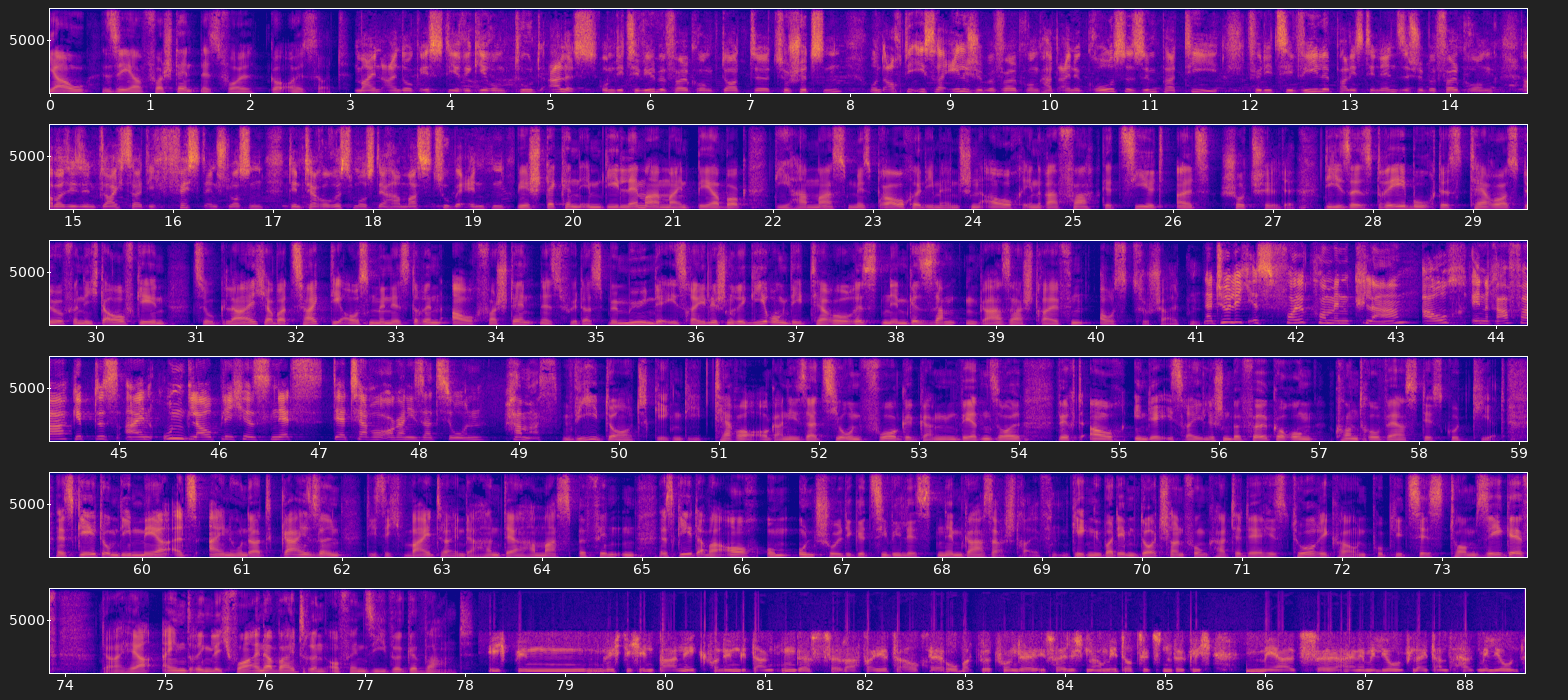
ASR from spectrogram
sehr verständnisvoll geäußert. Mein Eindruck ist, die Regierung tut alles, um die Zivilbevölkerung dort äh, zu schützen. Und auch die israelische Bevölkerung hat eine große Sympathie für die zivile palästinensische Bevölkerung. Aber sie sind gleichzeitig fest entschlossen, den Terrorismus der Hamas Hamas zu beenden. Wir stecken im Dilemma, meint Baerbock. Die Hamas missbrauche die Menschen auch in Rafah gezielt als Schutzschilde. Dieses Drehbuch des Terrors dürfe nicht aufgehen. Zugleich aber zeigt die Außenministerin auch Verständnis für das Bemühen der israelischen Regierung, die Terroristen im gesamten Gazastreifen auszuschalten. Natürlich ist vollkommen klar, auch in Rafah gibt es ein unglaubliches Netz der Terrororganisation Hamas. Wie dort gegen die Terrororganisation vorgegangen werden soll, wird auch in der israelischen Bevölkerung kontrovers diskutiert. Es geht um die mehr als 100 Geiseln, die sich weiter in der Hand der Hamas befinden. Es geht aber auch um unschuldige Zivilisten im Gazastreifen. Gegenüber dem Deutschlandfunk hatte der Historiker und Publizist Tom Segev daher eindringlich vor einer weiteren Offensive gewarnt. Ich bin richtig in Panik von dem Gedanken, dass Rafah jetzt auch erobert wird von der israelischen Armee. Dort sitzen wirklich mehr als äh, eine Million, vielleicht anderthalb Millionen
